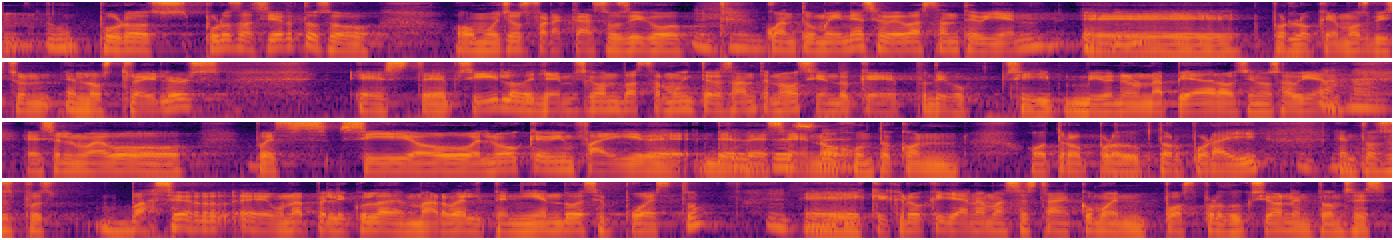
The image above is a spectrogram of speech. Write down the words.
puros, puros aciertos o, muchos fracasos. Digo, uh Quantumania se ve bastante bien eh, por lo que hemos visto en los trailers. Este, sí, lo de James Gunn va a estar muy interesante, ¿no? Siendo que, pues digo, si viven en una piedra o si no sabían, es el nuevo, pues, CEO, el nuevo Kevin Feige de, de, DC, ¿no? Junto con otro productor por ahí. Entonces, pues, va a ser eh, una película de Marvel teniendo ese puesto, eh, que creo que ya nada más está como en postproducción, entonces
